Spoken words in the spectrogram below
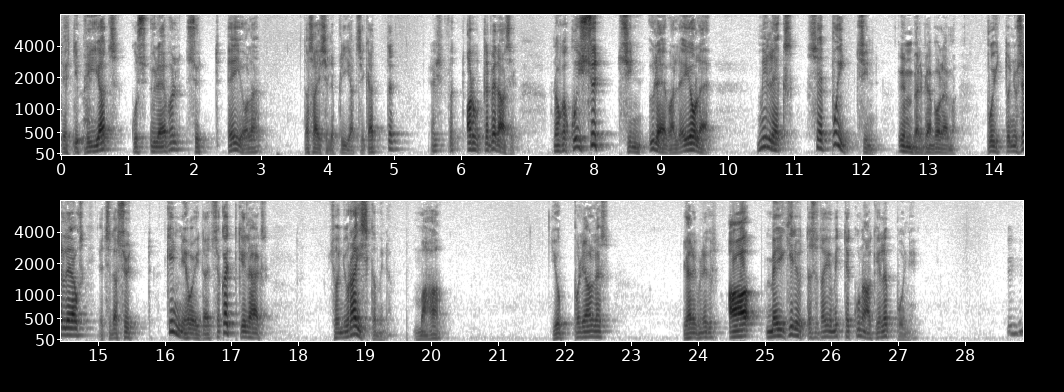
tehti pliiats, kus üleval sütt ei ole. ta sai selle pliiatsi kätte ja siis vot arutleb edasi. no aga kui sütt siin üleval ei ole, milleks see puit siin ümber peab olema? puit on ju selle jaoks, et seda sütt kinni hoida, et see katki ei läheks. see on ju raiskamine, maha. jupp oli alles. järgmine küsimus, me ei kirjuta seda ju mitte kunagi lõpuni mm. -hmm.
